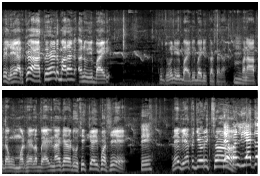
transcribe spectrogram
તે લે યાર કે આ તો હેડ મારા અને એ બાયરી તું જોઈ ને એ બાયરી બાયરી કરતા હતા પણ આપે તો ઉંમર થાય એટલે બાયરી ના કહેવાય ડોસી જ કહેવી પડશે. તે? ને વેત જેવરી રીત છે. પણ લે તો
